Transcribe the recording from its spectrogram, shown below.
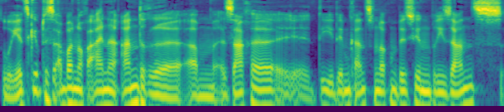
So, jetzt gibt es aber noch eine andere ähm, Sache, die dem Ganzen noch ein bisschen Brisanz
